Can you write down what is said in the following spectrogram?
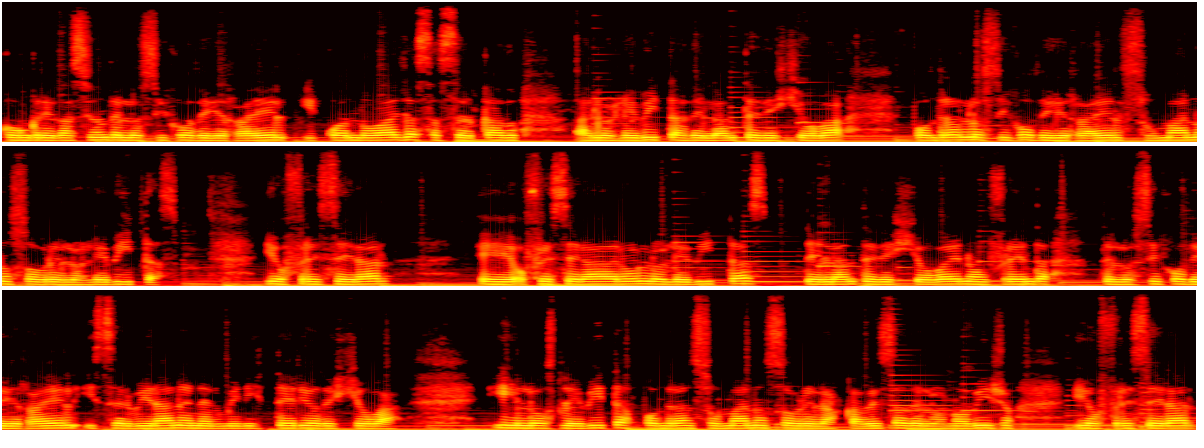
congregación de los hijos de Israel. Y cuando hayas acercado a los levitas delante de Jehová pondrán los hijos de Israel su mano sobre los levitas y ofrecerán eh, ofrecerá Aarón los levitas delante de Jehová en ofrenda de los hijos de Israel y servirán en el ministerio de Jehová. Y los levitas pondrán sus manos sobre las cabezas de los novillos y ofrecerán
